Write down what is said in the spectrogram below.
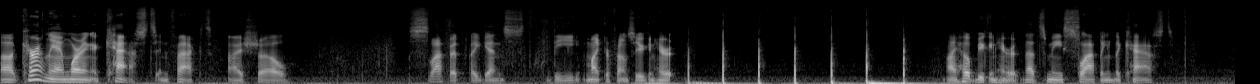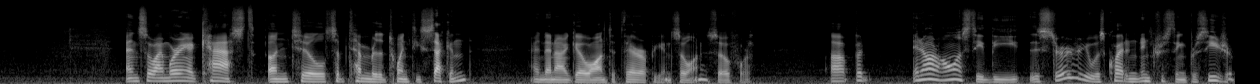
Uh, currently, I'm wearing a cast. In fact, I shall slap it against the microphone so you can hear it. I hope you can hear it. That's me slapping the cast. And so I'm wearing a cast until September the 22nd, and then I go on to therapy and so on and so forth. Uh, but in all honesty, the, the surgery was quite an interesting procedure.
